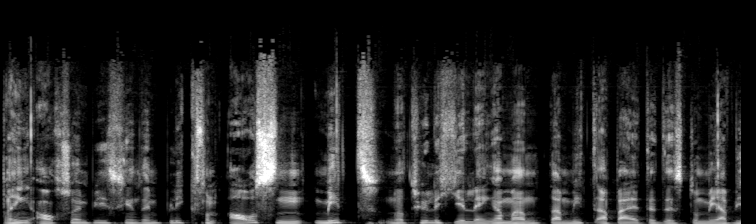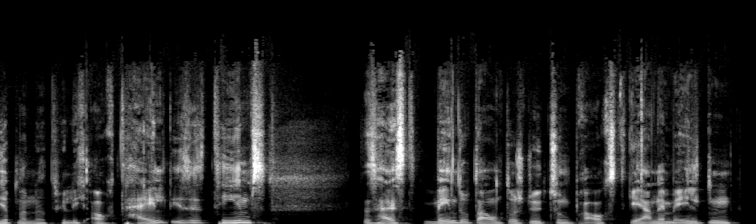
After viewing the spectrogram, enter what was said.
bringe auch so ein bisschen den Blick von außen mit. Natürlich, je länger man da mitarbeitet, desto mehr wird man natürlich auch Teil dieses Teams. Das heißt, wenn du da Unterstützung brauchst, gerne melden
